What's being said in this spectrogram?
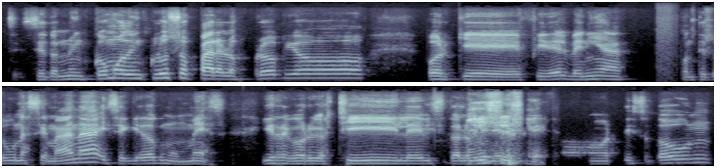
se tornó incómodo incluso para los propios, porque Fidel venía, ponte tú, una semana y se quedó como un mes. Y recorrió Chile, visitó a los sí, hizo todo un...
